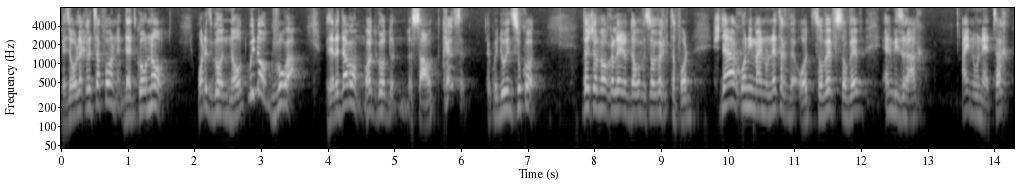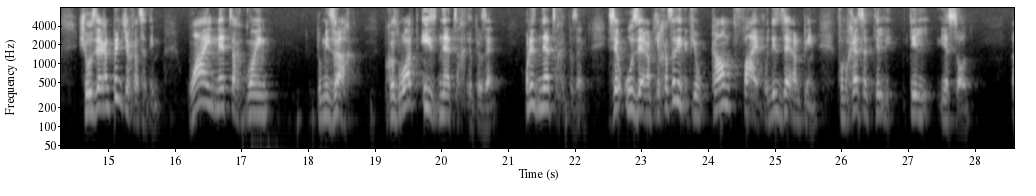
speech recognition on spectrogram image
וזה הולך לצפון, and that's go north. what is go north? we know, גבורה. וזה לדרום. what go south? חסד. like we do in סוכות. זה של מוח לערב דרום וסובב לצפון. שני האחרונים היינו נצח ועוד, סובב סובב אל מזרח, היינו נצח, שהוא זר אנפין של חסדים. why נצח going to מזרח? because what is נצח represent? what is נצח represent? זה הוא זר אנפין של חסדים. if you count five within זר אנפין, from חסד till, till יסוד, right?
